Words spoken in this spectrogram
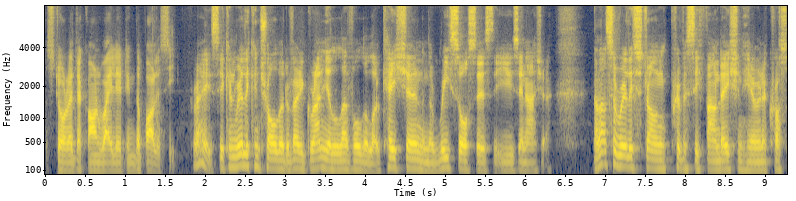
storage account violating the policy. Great. So you can really control at a very granular level the location and the resources that you use in Azure. Now that's a really strong privacy foundation here and across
